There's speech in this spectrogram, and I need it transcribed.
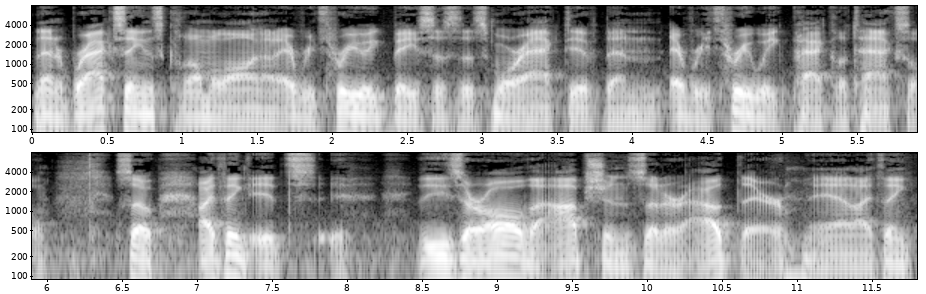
then Abraxanes come along on every three week basis that's more active than every three week paclitaxel. So I think it's these are all the options that are out there. And I think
